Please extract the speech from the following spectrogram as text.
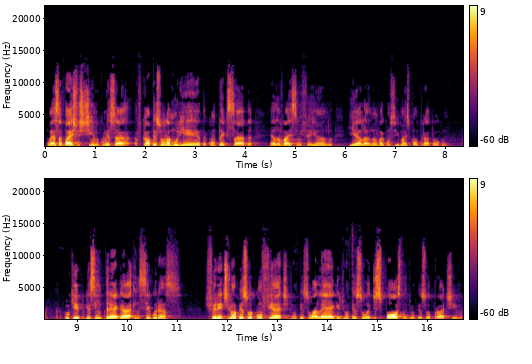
com essa baixa estima, começar a ficar uma pessoa lamurienta, complexada, ela vai se enfeiando e ela não vai conseguir mais contrato algum. Por quê? Porque se entrega à insegurança. Diferente de uma pessoa confiante, de uma pessoa alegre, de uma pessoa disposta, de uma pessoa proativa.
